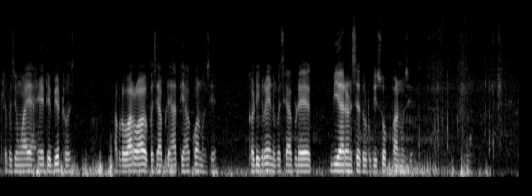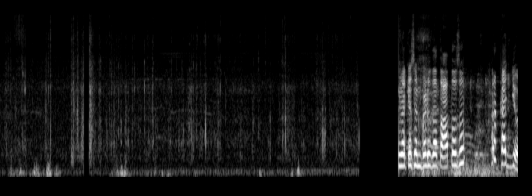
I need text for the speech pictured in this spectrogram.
એટલે પછી હું અહીંયા હેઠે બેઠો આપણો વારો આવે પછી આપણે હાથી હાંકવાનું છે. ઘડીક રહીને પછી આપણે બિયારણ છે થોડુંક એ સોંપવાનું છે. વેકેશન પડ્યું તા તો આતો છો અરે ખાજો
